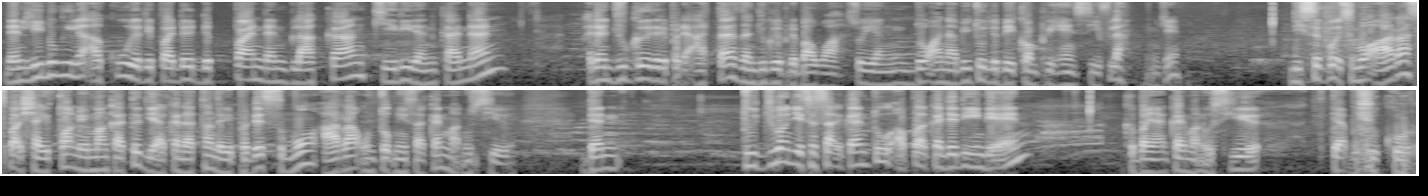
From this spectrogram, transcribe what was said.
dan lindungilah aku daripada depan dan belakang kiri dan kanan dan juga daripada atas dan juga daripada bawah so yang doa Nabi tu lebih komprehensif lah okay? disebut semua arah sebab syaitan memang kata dia akan datang daripada semua arah untuk menyesatkan manusia dan tujuan dia sesatkan tu apa akan jadi in the end kebanyakan manusia tidak bersyukur.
